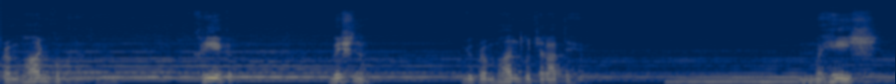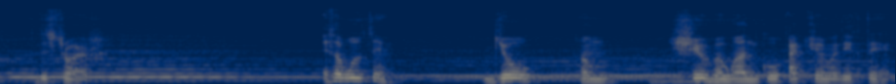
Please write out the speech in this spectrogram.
ब्रह्मांड को बनाते हैं। क्रिएटर विष्णु, जो ब्रह्मांड को चलाते हैं। महेश डिस्ट्रॉयर ऐसा बोलते हैं, जो हम शिव भगवान को एक्चुअल में देखते हैं,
